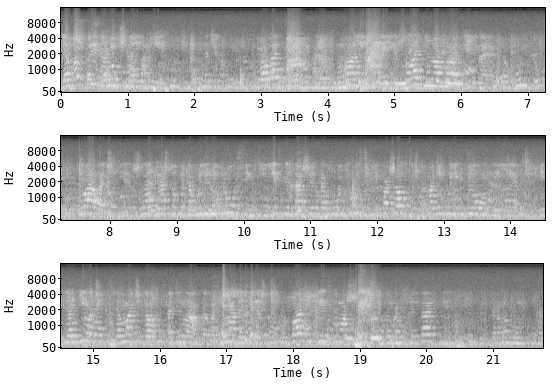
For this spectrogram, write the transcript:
Для бассейна нужно иметь. Значит, полотенце маленькое, желательно ватное. Плавочки. Желательно, чтобы это были не трусики. Если даже это пожалуйста, чтобы они были темные. И для девочек, и для мальчиков одинаково. Не надо девочкам купальники, если машины потом расплетать, и все равно будем как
